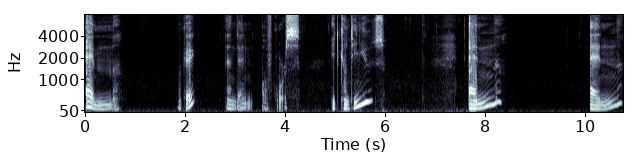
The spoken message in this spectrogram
M. Okay and then of course it continues. N N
